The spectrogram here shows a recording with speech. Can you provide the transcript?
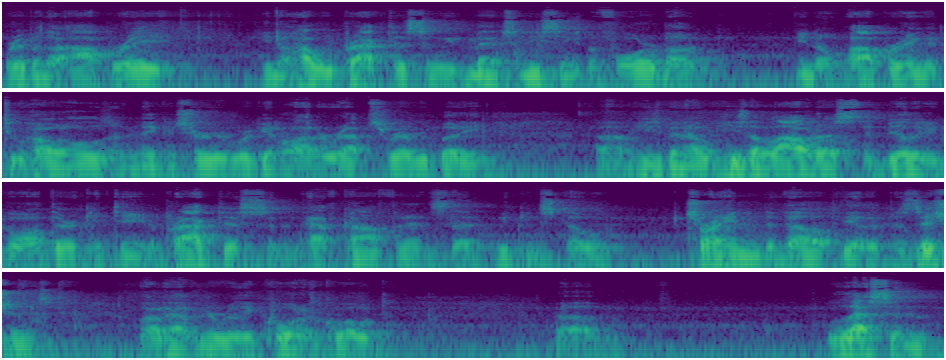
we're able to operate. You know how we practice, and we've mentioned these things before about you know operating at two huddles and making sure we're getting a lot of reps for everybody. Um, he's been able, he's allowed us the ability to go out there and continue to practice and have confidence that we can still train and develop the other positions without having to really quote unquote um, lessen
